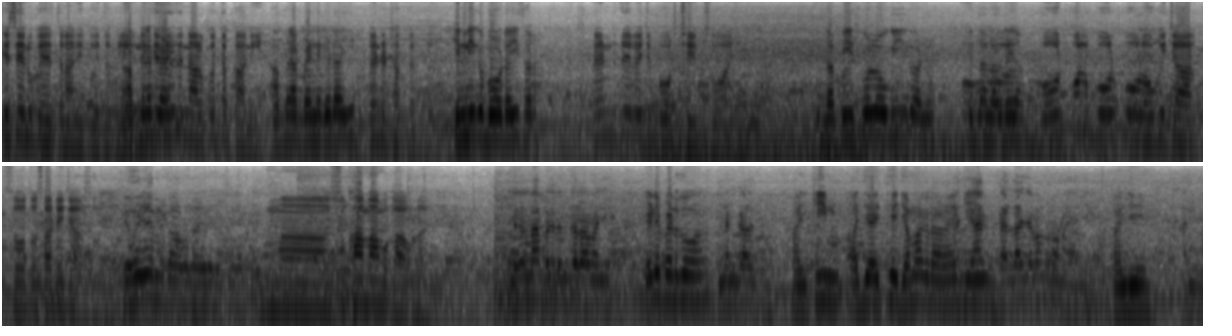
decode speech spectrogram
ਕਿਸੇ ਨੂੰ ਕਿਸੇ ਤਰ੍ਹਾਂ ਦੀ ਕੋਈ ਤਕਲੀਫ ਨਹੀਂ ਕਿਸੇ ਦੇ ਨਾਲ ਕੋਈ ਧੱਕਾ ਨਹੀਂ ਹੈ। ਆਪਣਾ ਪਿੰਡ ਕਿਹੜਾ ਜੀ? ਪਿੰਡ ਠੱਕਰ। ਕਿੰਨੀ ਕੁ ਵੋਟ ਹੈ ਜੀ ਸਰ? ਪਿੰਡ ਦੇ ਵਿੱਚ ਵੋਟ 600 ਆ ਜੀ। ਕਿੱਦਾਂ ਪੀਸਫੁਲ ਹੋਊਗੀ ਜੀ ਤੁਹਾਨੂੰ? ਕਿੱਦਾਂ ਲੱਗ ਰਿਹਾ? ਵੋਟ ਕੋਲ ਵੋਟ ਪੋਲ ਹੋਊਗੀ 400 ਤੋਂ 450 ਜੀ ਕਿਹੋ ਜਿਹਾ ਮੁਕਾਬਲਾ ਇਹਦੇ ਵਿੱਚ? ਮ- ਸੁਖਾਵਾਂ ਮੁਕਾਬਲਾ ਜੀ। ਮੇਰਾ ਨਾਮ ਬਲਵਿੰਦਰ ਰਾਮ ਹੈ ਜੀ। ਕਿਹੜੇ ਪਿੰਡ ਤੋਂ ਆ? ਨੰਗਲ ਤੋਂ। ਹਾਂਜੀ ਕੀ ਅੱਜ ਇੱਥੇ ਜਮ੍ਹਾਂ ਕਰਾਉਣਾ ਹੈ ਹਾਂਜੀ ਕੀ? ਆਹ ਫੈਲਾ ਜਮ੍ਹਾਂ ਕਰਾਉਣਾ ਹੈ ਜੀ। ਹਾਂਜੀ। ਹਾਂਜੀ।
